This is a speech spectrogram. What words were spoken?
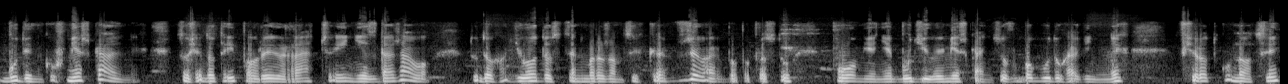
budynków mieszkalnych, co się do tej pory raczej nie zdarzało. Tu dochodziło do scen mrożących krew w żyłach, bo po prostu płomienie budziły mieszkańców Bogu ducha winnych w środku nocy.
